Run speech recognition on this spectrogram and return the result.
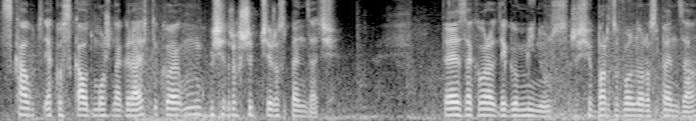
Scout, jako scout można grać, tylko mógłby się trochę szybciej rozpędzać. To jest akurat jego minus, że się bardzo wolno rozpędza.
